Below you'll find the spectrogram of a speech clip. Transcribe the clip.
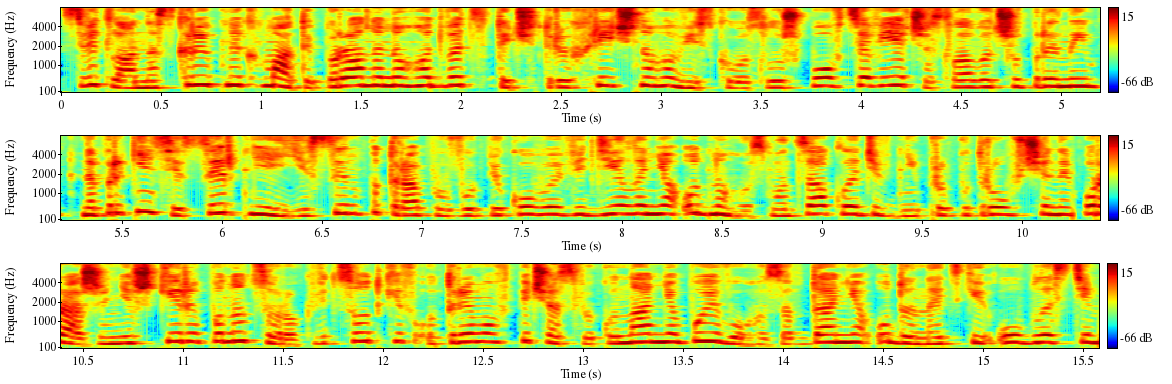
Світлана Скрипник, мати пораненого 24-річного військовослужбовця В'ячеслава Чуприни. Наприкінці серпня її син потрапив в опікове відділення одного з медзакладів Дніпропетровщини. Ураження шкіри понад 40% отримав під час виконання бойового завдання у Донецькій області.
